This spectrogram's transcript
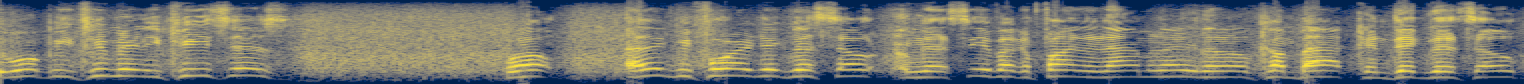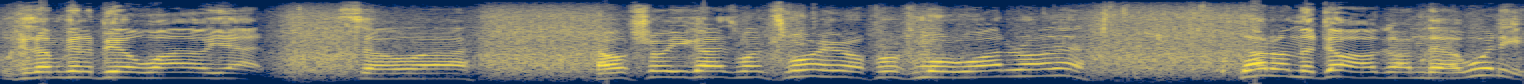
it won't be too many pieces. Well, I think before I dig this out, I'm going to see if I can find an ammonite, then I'll come back and dig this out because I'm going to be a while yet. So uh, I'll show you guys once more here. I'll throw some more water on it. Not on the dog, on the Woody.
